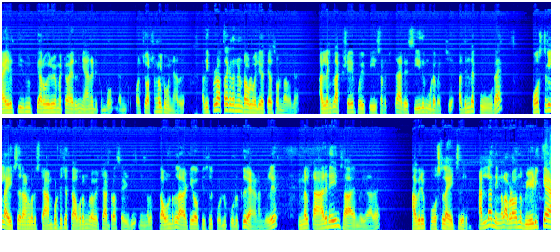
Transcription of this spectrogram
ആയിരത്തി ഇരുന്നൂറ്റി അറുപത് രൂപ മറ്റോ ആയിരുന്നു ഞാൻ എടുക്കുമ്പോൾ കുറച്ച് വർഷങ്ങൾക്ക് മുന്നേ അത്. അത് ഇപ്പോഴും അത്രയൊക്കെ തന്നെ ഉണ്ടാവുള്ളൂ വലിയ വ്യത്യാസം ഉണ്ടാവില്ല. അല്ലെങ്കിൽ അക്ഷയയിൽ പോയി ഫീസ് അടച്ചിട്ട് ആ രസീതും കൂടെ വെച്ച് അതിന്റെ കൂടെ പോസ്റ്റലിൽ അയച്ചു തരാനുള്ള ഒരു സ്റ്റാമ്പ് ഒട്ടിച്ച കവറും കൂടെ വെച്ച് അഡ്രസ്സ് എഴുതി നിങ്ങൾ കൗണ്ടറിൽ ആർ ടി ഓഫീസിൽ കൊണ്ട് കൊടുക്കുകയാണെങ്കിൽ നിങ്ങൾക്ക് ആരുടെയും സഹായമില്ലാതെ അവർ പോസ്റ്റിൽ അയച്ചു തരും. അല്ല നിങ്ങൾ അവിടെ വന്ന് മേടിക്കാൻ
